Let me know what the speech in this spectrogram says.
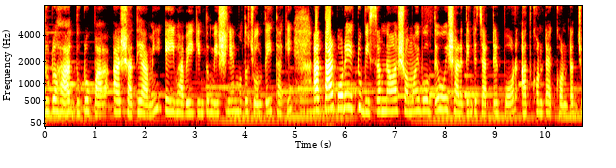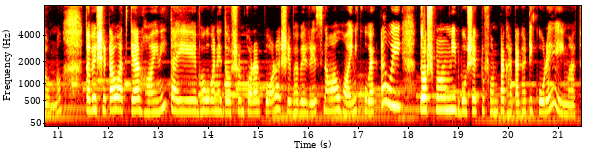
দুটো হাত, দুটো পা আর সাথে আমি এইভাবেই কিন্তু মেশিনের মতো চলতেই থাকি। আর তারপরে একটু বিশ্রাম নেওয়ার সময় বলতে ওই সাড়ে তিনটে, চারটের পর আধ ঘণ্টা, এক ঘণ্টার জন্য। তবে সেটাও আজকে আর হয়নি, তাই ভগবানের দর্শন করার পর আর সেভাবে রেস্ট নেওয়াও হয়নি। খুব একটা ওই দশ পনেরো মিনিট বসে একটু ফোনটা ঘাটাঘাটি করে এই মাত্র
